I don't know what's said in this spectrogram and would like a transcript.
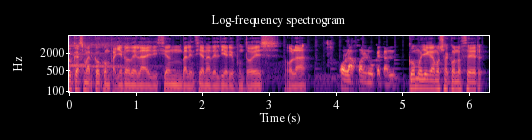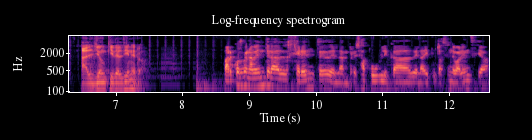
Lucas Marco, compañero de la edición valenciana del diario.es. Hola. Hola Juanlu, ¿qué tal? ¿Cómo llegamos a conocer al yonki del dinero? Marcos Benavente era el gerente de la empresa pública de la Diputación de Valencia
